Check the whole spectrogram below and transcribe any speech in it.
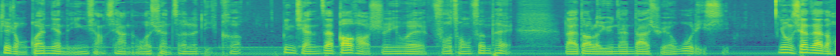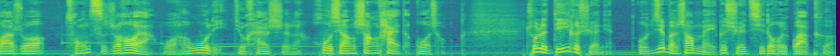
这种观念的影响下呢，我选择了理科，并且呢在高考时因为服从分配，来到了云南大学物理系。用现在的话说，从此之后呀，我和物理就开始了互相伤害的过程。除了第一个学年，我基本上每个学期都会挂科，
